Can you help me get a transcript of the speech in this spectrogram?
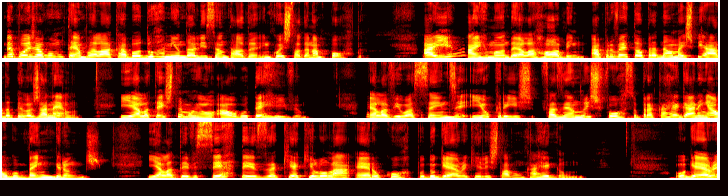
Depois de algum tempo, ela acabou dormindo ali sentada, encostada na porta. Aí, a irmã dela, Robin, aproveitou para dar uma espiada pela janela, e ela testemunhou algo terrível. Ela viu a Sandy e o Chris fazendo esforço para carregarem algo bem grande. E ela teve certeza que aquilo lá era o corpo do Gary que eles estavam carregando. O Gary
